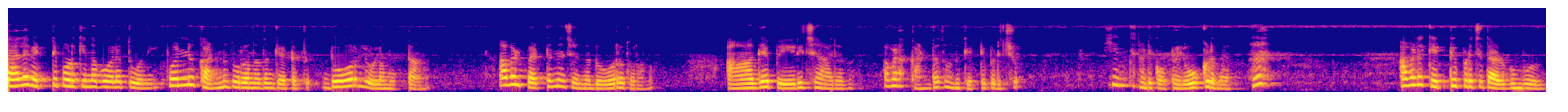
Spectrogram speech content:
തല വെട്ടിപ്പൊളിക്കുന്ന പോലെ തോന്നി പൊന്നു കണ്ണു തുറന്നതും കേട്ടത് ഡോറിലുള്ള മുട്ടാണ്. അവൾ പെട്ടെന്ന് ചെന്ന് ഡോറ് തുറന്നു. ആകെ പേടിച്ച ആരവ് അവളെ കണ്ടതൊന്ന് കെട്ടിപ്പിടിച്ചു. എന്തിനടി കൊപ്പയിൽ ഓക്കിടുന്നത് അവളെ കെട്ടിപ്പിടിച്ച് തഴുകുമ്പോഴും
